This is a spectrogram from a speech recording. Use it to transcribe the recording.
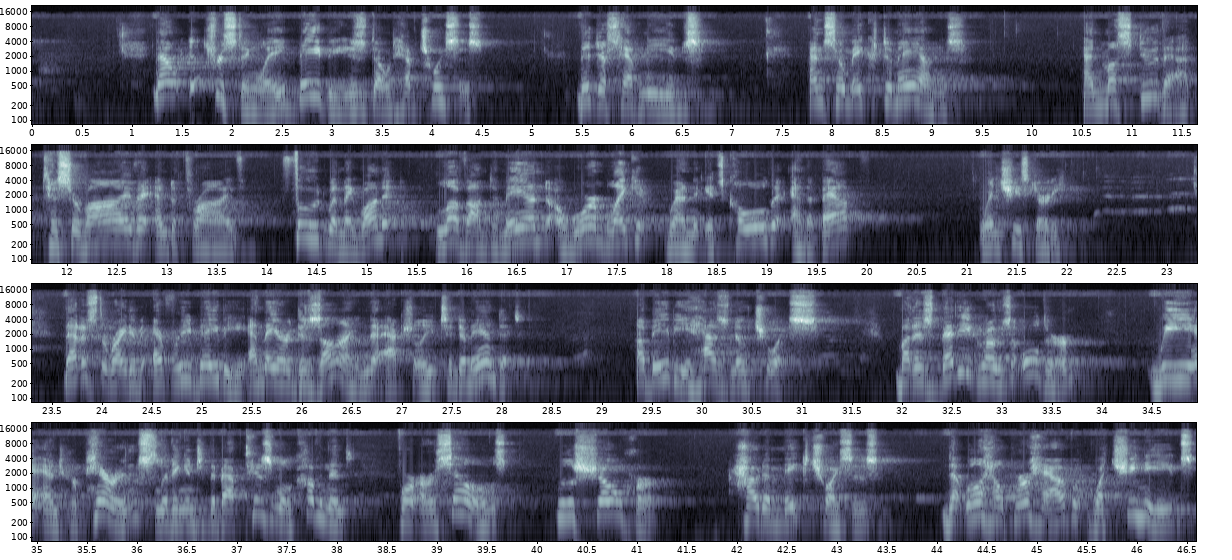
Now, interestingly, babies don't have choices. They just have needs, and so make demands, and must do that to survive and to thrive. Food when they want it, love on demand, a warm blanket when it's cold, and a bath when she's dirty. That is the right of every baby, and they are designed actually to demand it. A baby has no choice. But as Betty grows older, we and her parents, living into the baptismal covenant for ourselves, will show her how to make choices that will help her have what she needs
